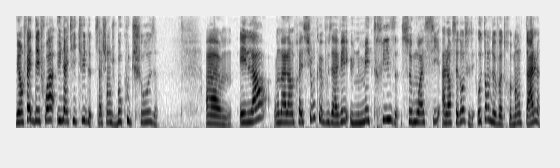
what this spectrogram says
Mais en fait, des fois, une attitude, ça change beaucoup de choses. Euh, et là, on a l'impression que vous avez une maîtrise ce mois-ci. Alors c'est drôle c'est autant de votre mental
